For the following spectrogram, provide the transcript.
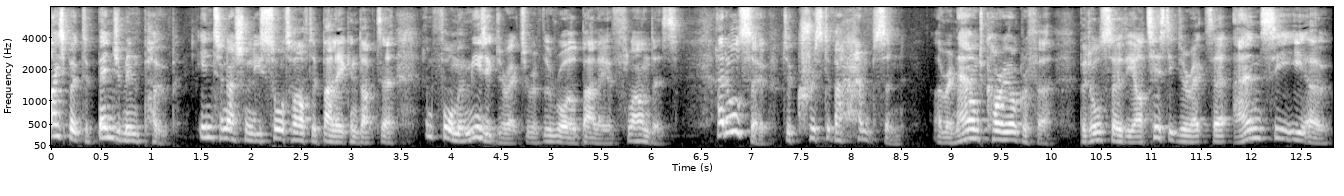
I spoke to Benjamin Pope, internationally sought after ballet conductor and former music director of the Royal Ballet of Flanders, and also to Christopher Hampson, a renowned choreographer, but also the artistic director and CEO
